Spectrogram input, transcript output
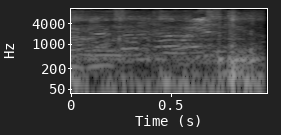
already?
